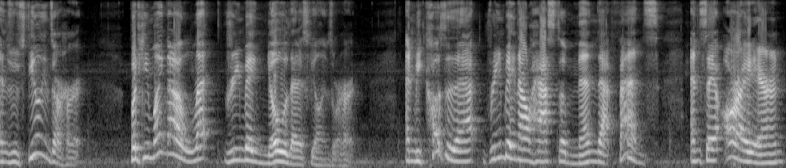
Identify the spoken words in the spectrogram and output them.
and whose feelings are hurt, but he might not have let Green Bay know that his feelings were hurt. And because of that, Green Bay now has to mend that fence and say, all right, Aaron,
